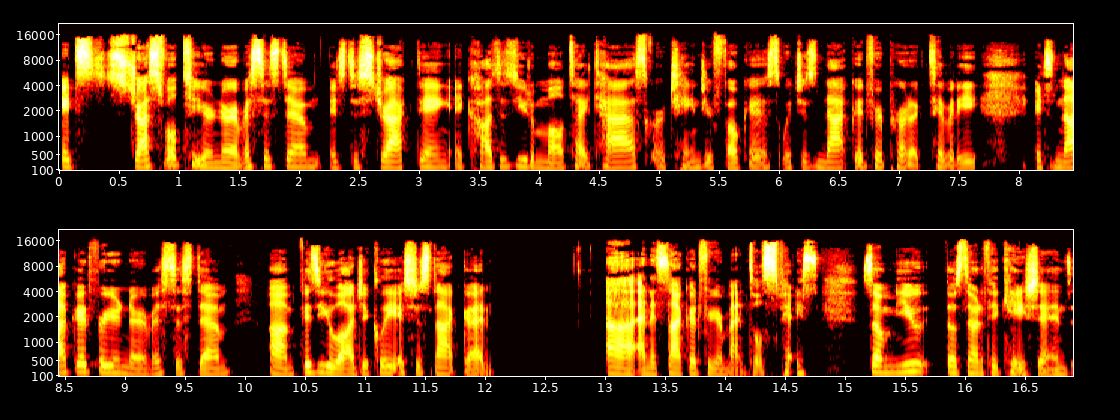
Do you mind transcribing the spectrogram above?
it's stressful to your nervous system. It's distracting. It causes you to multitask or change your focus, which is not good for productivity. It's not good for your nervous system. Um, physiologically, it's just not good uh, and it's not good for your mental space. So mute those notifications,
